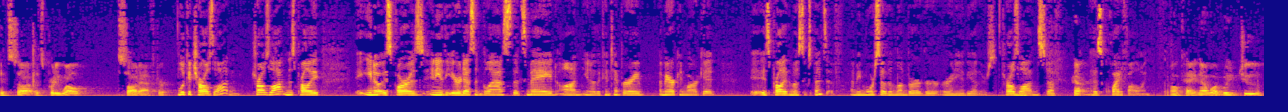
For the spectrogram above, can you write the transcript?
It's uh, it's pretty well sought after. Look at Charles Lotton. Charles Lotton is probably, you know, as far as any of the iridescent glass that's made on, you know, the contemporary American market, is probably the most expensive. I mean, more so than Lundberg or, or any of the others. Charles mm-hmm. Lotton stuff has quite a following. Okay, now what would you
